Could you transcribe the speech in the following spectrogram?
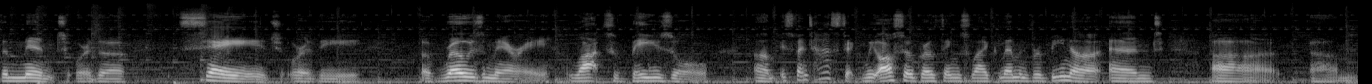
the mint or the sage or the uh, rosemary, lots of basil, um, is fantastic. We also grow things like lemon verbena and uh, um,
